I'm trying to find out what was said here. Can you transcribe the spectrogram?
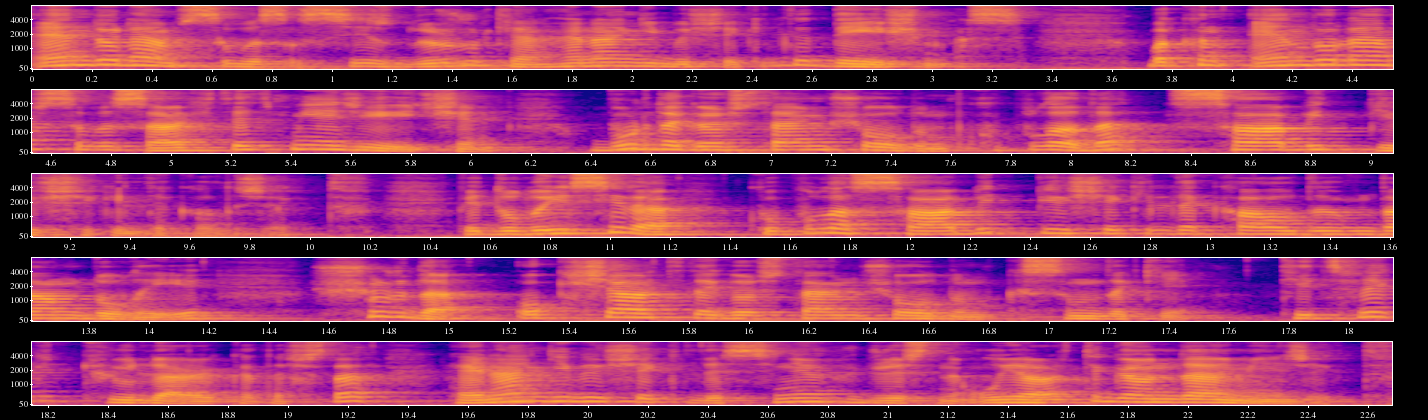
Endolenf sıvısı siz dururken herhangi bir şekilde değişmez. Bakın endolenf sıvısı hareket etmeyeceği için burada göstermiş olduğum kupula da sabit bir şekilde kalacaktır. Ve dolayısıyla kupula sabit bir şekilde kaldığından dolayı şurada ok işaretiyle göstermiş olduğum kısımdaki titrek tüyler arkadaşlar herhangi bir şekilde sinir hücresine uyartı göndermeyecektir.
